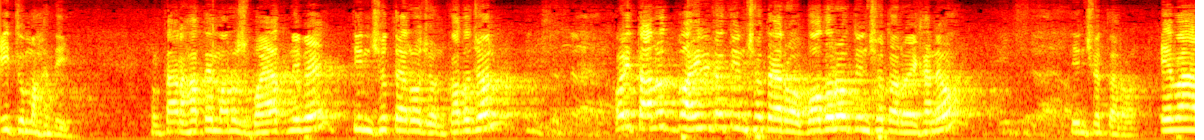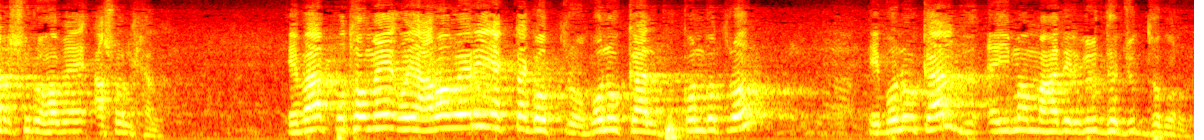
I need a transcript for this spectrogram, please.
এই তো মাহাদি। তার হাতে মানুষ বায়াত নেবে, তিনশো তেরো জন। কতজন? ওই তালুত বাহিনীটা তিনশো তেরো, বদরও তিনশো তেরো, এখানেও তিনশো তেরো। এবার শুরু হবে আসল খেলা। এবার প্রথমে ওই আরবেরই একটা গোত্র, বনু কাল্ব। কোন গোত্র? এই বনু কাল্ব এই ইমাম মাহাদির বিরুদ্ধে যুদ্ধ করবে।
